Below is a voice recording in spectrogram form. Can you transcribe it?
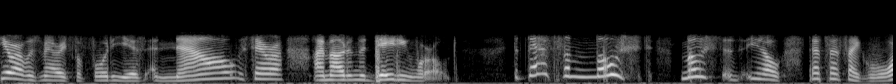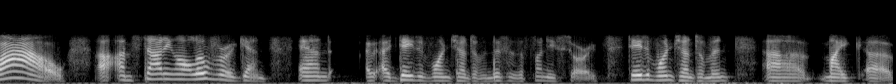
here, I was married for 40 years, and now, Sarah, I'm out in the dating world. But that's the most most you know that's that's like wow uh, i'm starting all over again. And I, I dated one gentleman. This is a funny story. Dated one gentleman uh my uh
